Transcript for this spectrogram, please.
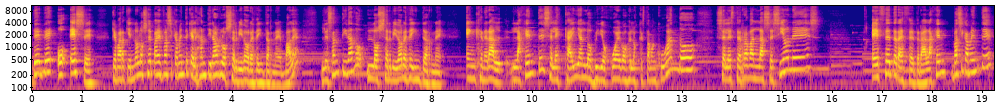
DDoS. Que para quien no lo sepa es básicamente que les han tirado los servidores de internet, ¿vale? Les han tirado los servidores de internet. En general, la gente se les caían los videojuegos en los que estaban jugando, se les cerraban las sesiones, etcétera, etcétera. La gente, básicamente,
